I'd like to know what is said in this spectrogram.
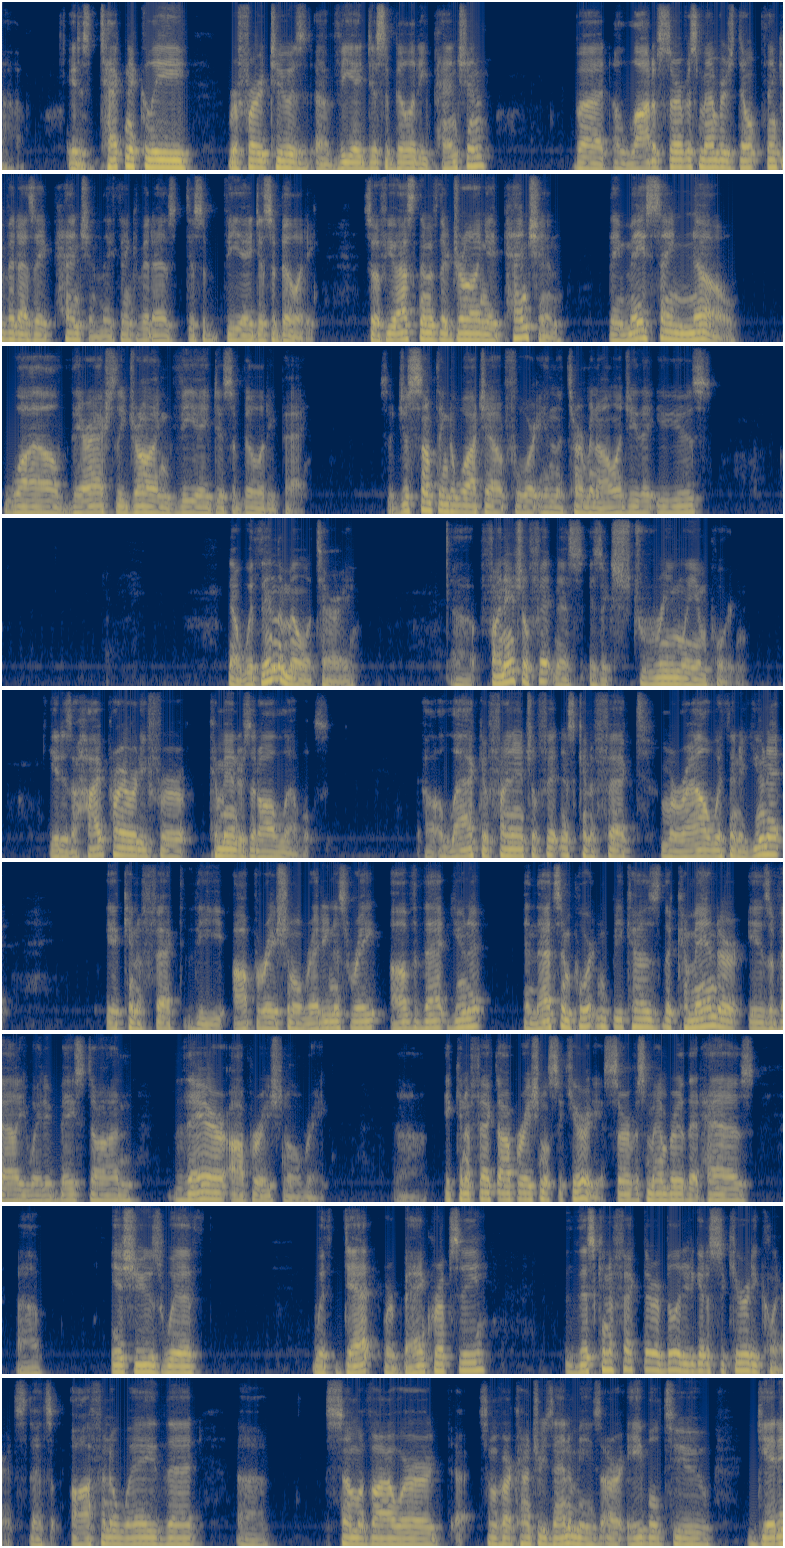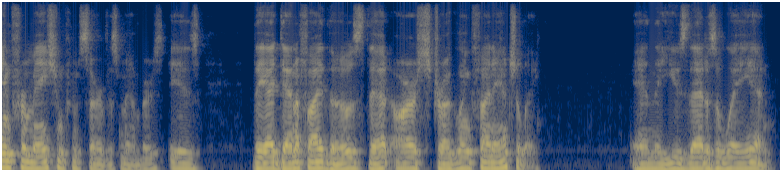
Uh, it is technically referred to as a VA disability pension, but a lot of service members don't think of it as a pension. They think of it as dis VA disability. So if you ask them if they're drawing a pension, they may say no while they're actually drawing VA disability pay. So just something to watch out for in the terminology that you use. Now, within the military, uh, financial fitness is extremely important. It is a high priority for commanders at all levels. A lack of financial fitness can affect morale within a unit. It can affect the operational readiness rate of that unit. And that's important because the commander is evaluated based on their operational rate. Uh, it can affect operational security. A service member that has uh, issues with with debt or bankruptcy, this can affect their ability to get a security clearance. That's often a way that uh, some of our some of our country's enemies are able to get information from service members is they identify those that are struggling financially and they use that as a way in.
